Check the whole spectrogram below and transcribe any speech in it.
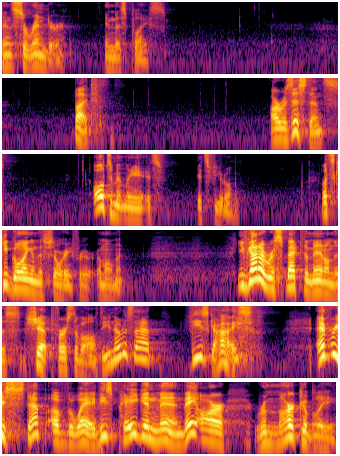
than surrender in this place. But our resistance, ultimately, it's, it's futile. Let's keep going in the story for a moment. You've got to respect the men on this ship, first of all. Do you notice that? These guys, every step of the way, these pagan men, they are remarkably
